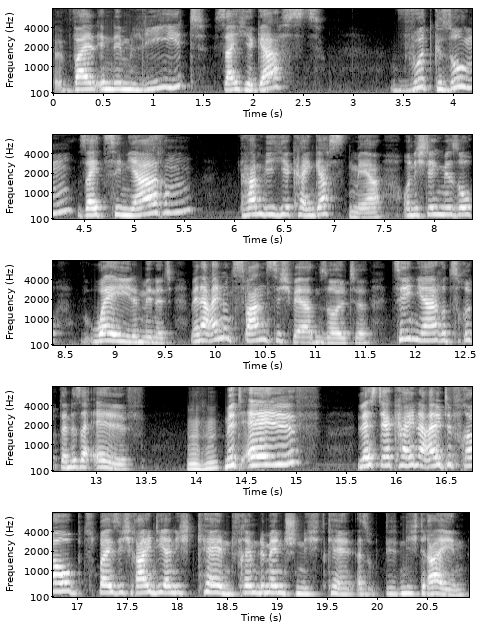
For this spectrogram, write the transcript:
weil in dem Lied Sei hier Gast wird gesungen, seit zehn Jahren haben wir hier keinen Gast mehr. Und ich denke mir so, wait a minute, wenn er 21 werden sollte, zehn Jahre zurück, dann ist er elf. Mit elf lässt er keine alte Frau bei sich rein, die er nicht kennt, fremde Menschen nicht kennt, also nicht rein.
